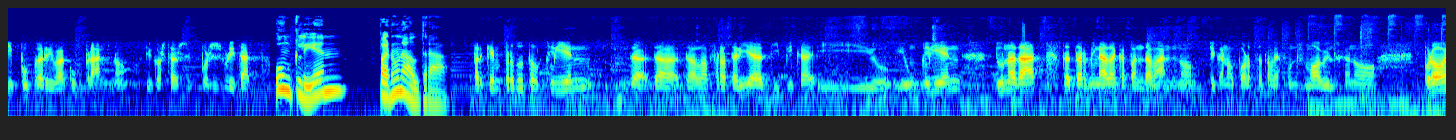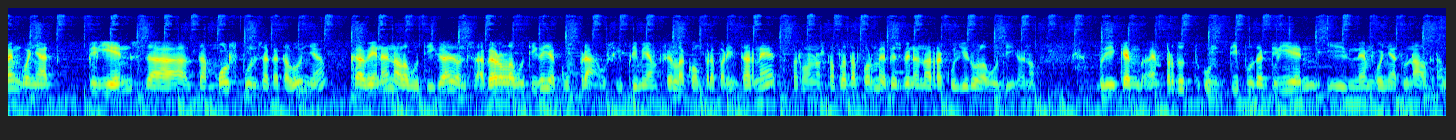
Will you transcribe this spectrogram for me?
i puc arribar comprant, no? Dic, ostres, doncs és veritat. Un client per un altre. Perquè hem perdut el client de, de, de la ferreteria típica i, i, i un client d'una edat determinada cap endavant, no? O sigui, que no porta telèfons mòbils, que no... Però hem guanyat clients de, de molts punts de Catalunya que venen a la botiga doncs, a veure la botiga i a comprar. O sigui, primer han fet la compra per internet, per la nostra plataforma, i després venen a recollir-ho a la botiga. No? Vull dir que hem, hem perdut un tipus de client i n'hem guanyat un altre.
